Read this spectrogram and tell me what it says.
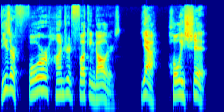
These are 400 fucking dollars. Yeah, holy shit.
